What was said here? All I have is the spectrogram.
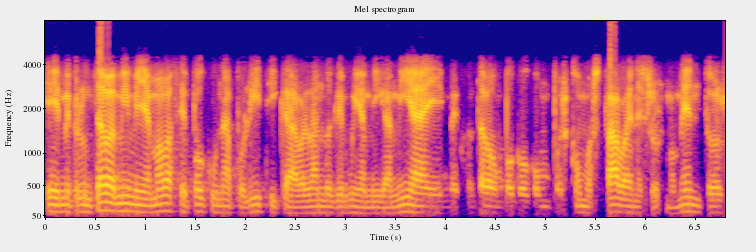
Eh, me preguntaba a mí, me llamaba hace poco una política, hablando que es muy amiga mía, y me contaba un poco cómo, pues, cómo estaba en esos momentos,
